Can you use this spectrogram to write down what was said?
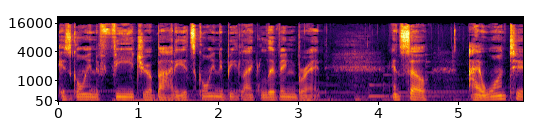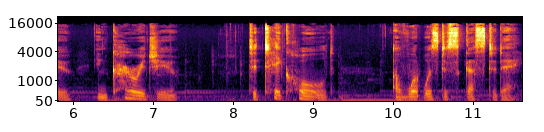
is going to feed your body. It's going to be like living bread. And so I want to encourage you to take hold of what was discussed today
